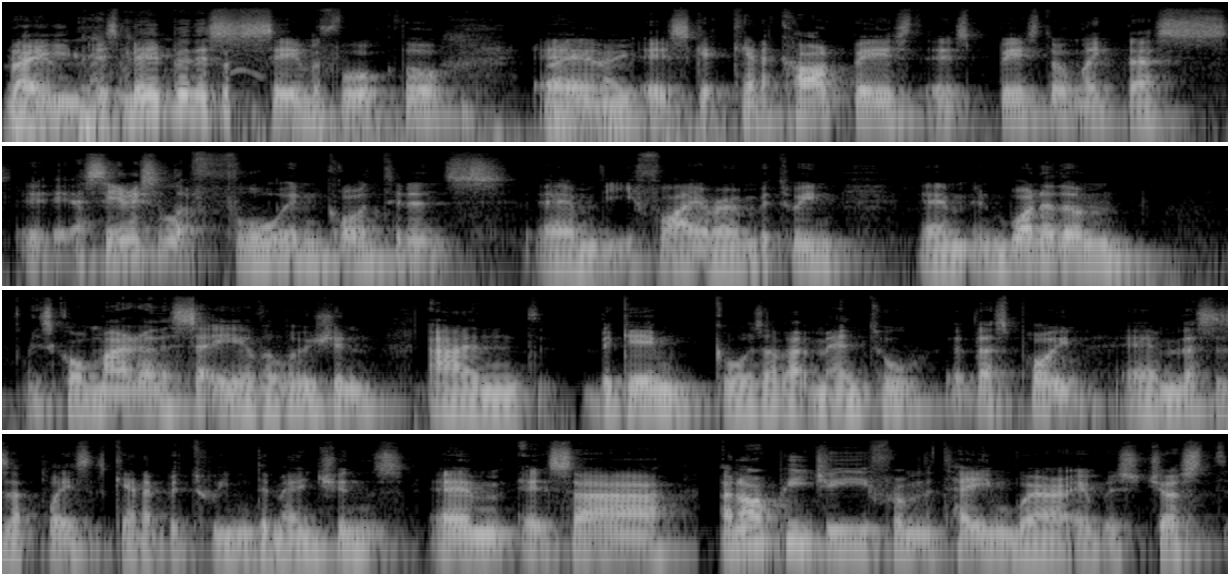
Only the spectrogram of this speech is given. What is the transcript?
Right. Um, it's made by the same folk though. Um, Right, right. It's kind of card based. It's based on like this a series of like floating continents um, that you fly around between. Um, and one of them is called Mara, the City of Illusion, and the game goes a bit mental at this point. Um, this is a place that's kind of between dimensions. Um, it's a an RPG from the time where it was just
